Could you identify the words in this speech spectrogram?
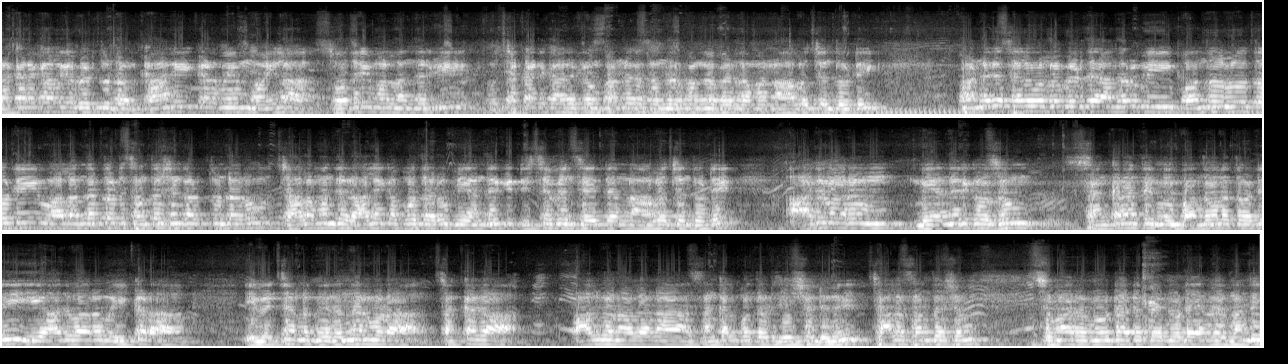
రకరకాలుగా పెడుతుంటారు. కానీ ఇక్కడ మేము మహిళా సోదరి మనులందరికీ ఒక చక్కటి కార్యక్రమం పండుగ సందర్భంగా పెడదామన్న ఆలోచనతోటి పండుగ సెలవుల్లో పెడితే అందరూ మీ బంధువులతోటి వాళ్ళందరితోటి సంతోషం గడుపుతుంటారు. చాలా మంది రాలేకపోతారు. మీ అందరికీ డిస్టర్బెన్స్ అయింది అన్న ఆలోచనతోటి ఆదివారం మీ అందరి కోసం సంక్రాంతి మీ బంధువులతోటి ఈ ఆదివారం ఇక్కడ ఈ వెంచర్లో మీరందరూ కూడా చక్కగా పాల్గొనాలన్న సంకల్పంతో చేసి చాలా సంతోషం. సుమారు నూట డెబ్బై నూట ఎనభై మంది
